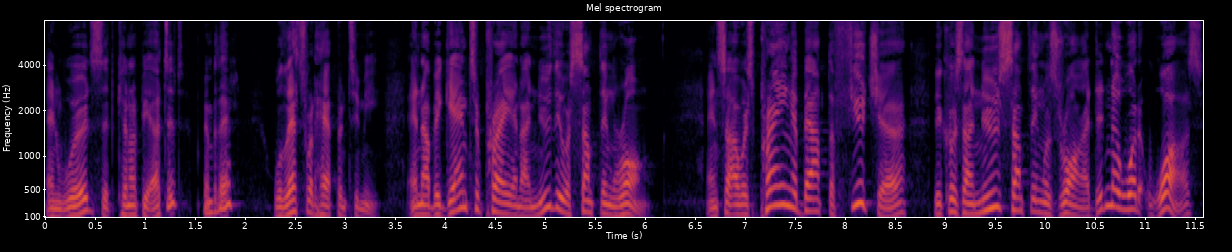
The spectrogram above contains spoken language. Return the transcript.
and words that cannot be uttered. Remember that? Well, that's what happened to me. And I began to pray, and I knew there was something wrong. And so I was praying about the future because I knew something was wrong. I didn't know what it was.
